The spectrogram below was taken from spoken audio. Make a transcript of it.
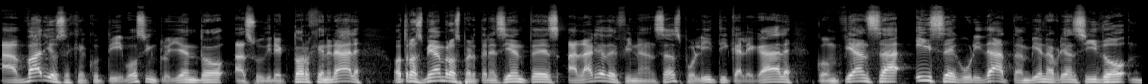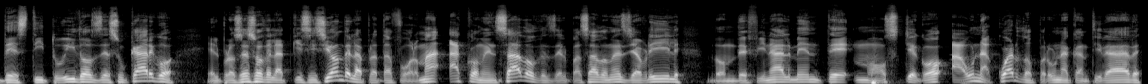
a varios ejecutivos, incluyendo a su director general. Otros miembros pertenecientes al área de finanzas, política legal, confianza y seguridad también habrían sido destituidos de su cargo. El proceso de la adquisición de la plataforma ha comenzado desde el pasado mes de abril, donde finalmente Musk llegó a un acuerdo por una cantidad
